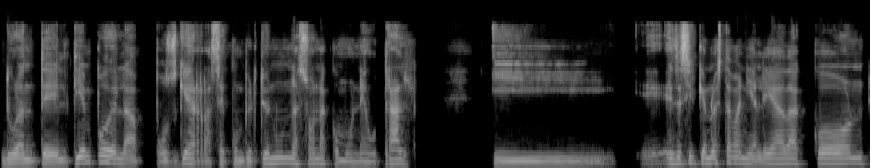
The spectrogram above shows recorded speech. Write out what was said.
durante el tiempo de la posguerra, se convirtió en una zona como neutral. Y es decir, que no estaba ni aliada con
